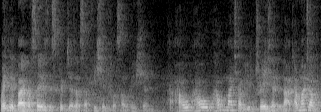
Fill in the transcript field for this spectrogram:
when the Bible says the scriptures are sufficient for salvation, how, how, how much have you treasured that? How much have,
